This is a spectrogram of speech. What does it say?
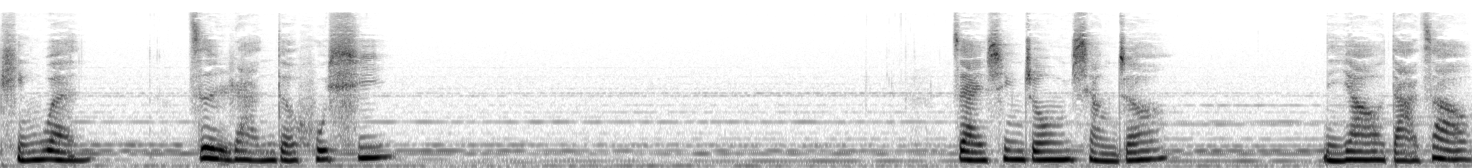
平稳、自然的呼吸，在心中想着你要打造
